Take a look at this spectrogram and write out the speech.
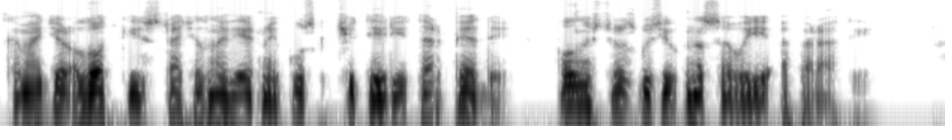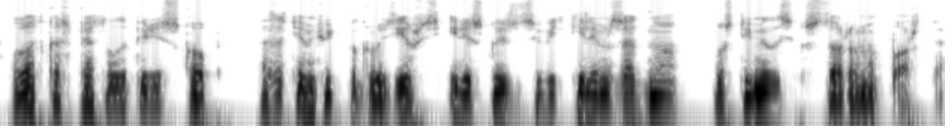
командир лодки истратил на верный пуск четыре торпеды, полностью разгрузив носовые аппараты. Лодка спрятала перископ, а затем, чуть погрузившись и рискуя зацепить килем за дно, устремилась в сторону порта.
